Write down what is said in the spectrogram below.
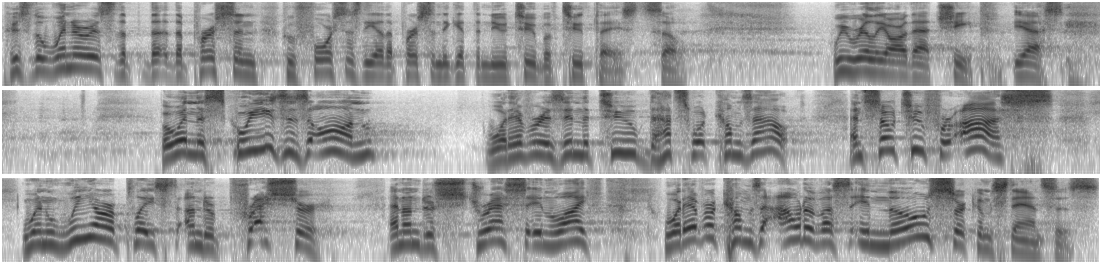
because the winner is the, the, the, person who forces the other person to get the new tube of toothpaste. So we really are that cheap. Yes. But when the squeeze is on, whatever is in the tube, that's what comes out. And so too for us, when we are placed under pressure and under stress in life, whatever comes out of us in those circumstances,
